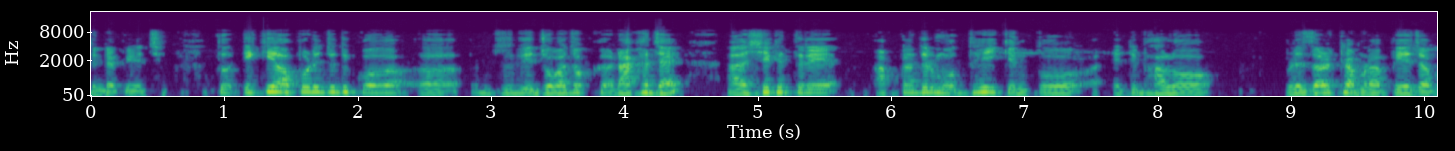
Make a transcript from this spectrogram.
তিনটা পেয়েছে। তো একে অপরে যদি যদি যোগাযোগ রাখা যায় সেক্ষেত্রে আপনাদের মধ্যেই কিন্তু একটি ভালো রেজাল্ট আমরা পেয়ে যাব।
